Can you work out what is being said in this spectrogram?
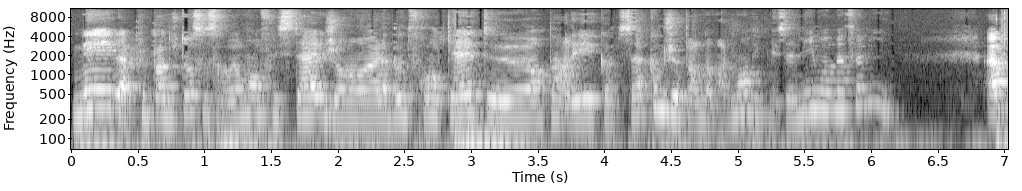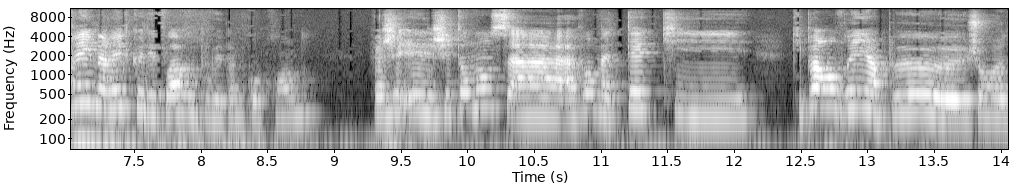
Mais la plupart du temps, ça sera vraiment en freestyle, genre à la bonne franquette, euh, en parler comme ça, comme je parle normalement avec mes amis ou ma famille. Après, il m'arrive que des fois, vous pouvez pas me comprendre. Enfin, j'ai tendance à avoir ma tête qui, qui part en vrille un peu, euh, genre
